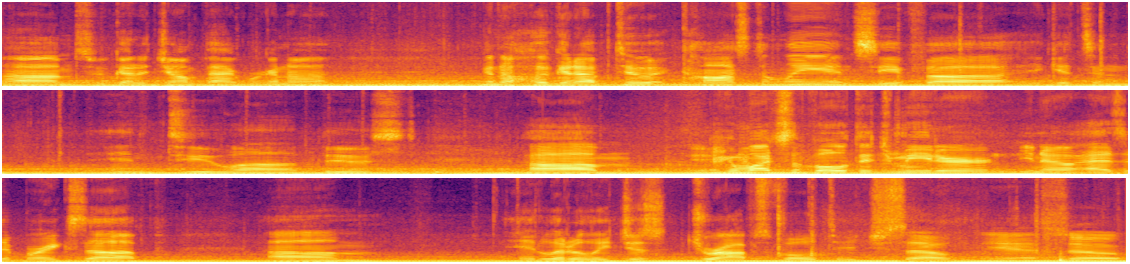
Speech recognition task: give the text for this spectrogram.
Um, so we've got a jump pack. We're gonna we're gonna hook it up to it constantly and see if uh, it gets in into uh, boost. Um, Yeah, you can watch the voltage meter. You know, as it breaks up, um, it literally just drops voltage. So Yeah, so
